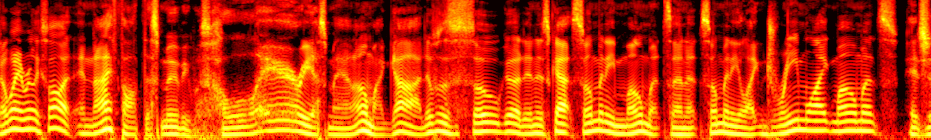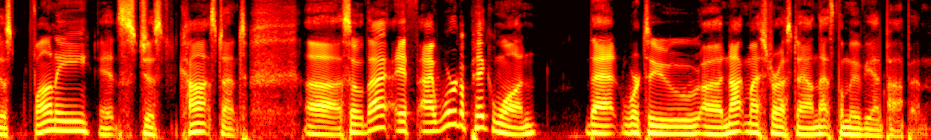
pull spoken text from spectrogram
nobody really saw it. And I thought this movie was hilarious, man. Oh my god, it was so good, and it's got so many moments in it, so many like dreamlike moments. It's just funny. It's just constant. Uh, so that if I were to pick one that were to uh, knock my stress down, that's the movie I'd pop in.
